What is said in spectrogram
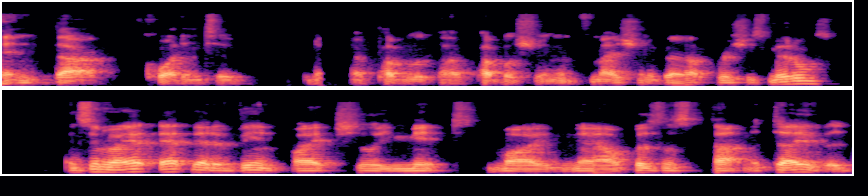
and they're quite into you know, public, uh, publishing information about precious metals. And so at, at, that event, I actually met my now business partner, David.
